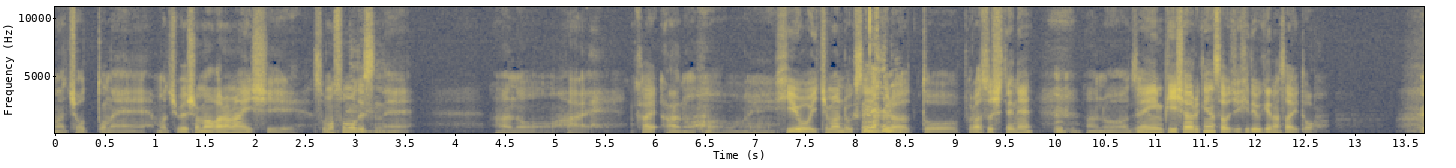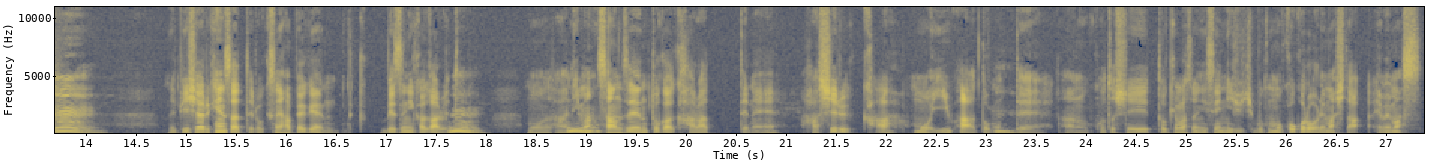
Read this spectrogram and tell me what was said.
まあ、ちょっとねモチベーションも上がらないしそもそもですね、あのはい。かいあの 費用1万6000円いくらとプラスしてねうん。あの全員 PCR 検査を自費で受けなさいと。うん。で PCR 検査って6800円別にかかると、うん。もうさうん。2万3000円とか払ってね走るかもういいわと思って、あの今年東京マラソン2021僕もう心折れました。やめます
